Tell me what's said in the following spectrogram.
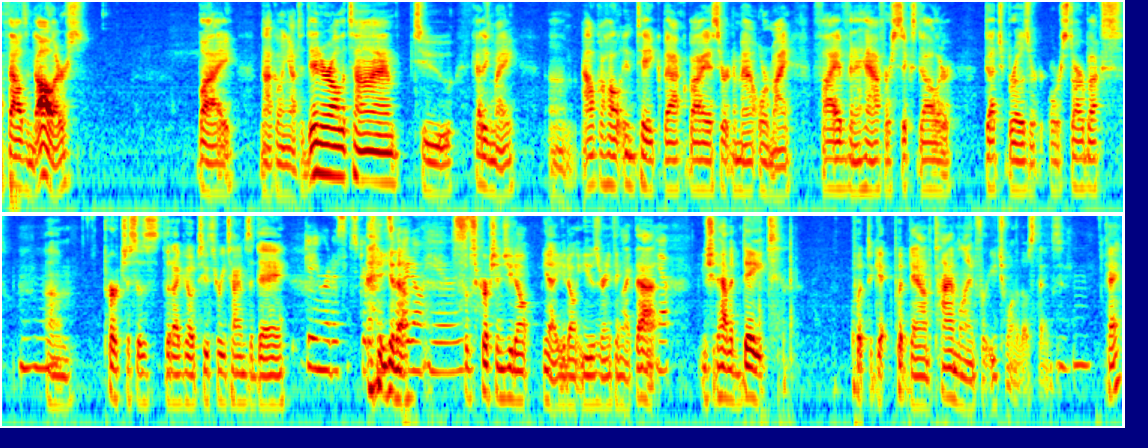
$1,000 by not going out to dinner all the time, to cutting my um, alcohol intake back by a certain amount, or my five and a half or six dollar Dutch Bros or, or Starbucks um, purchases that I go to three times a day. Getting rid of subscriptions You that know, I don't use. Subscriptions you don't, yeah, you don't use or anything like that. Yep. You should have a date put to get put down, a timeline for each one of those things. Okay.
